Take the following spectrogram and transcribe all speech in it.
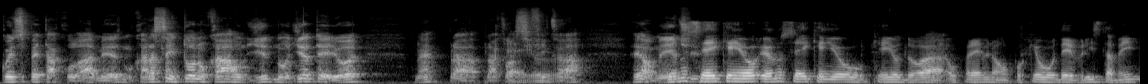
coisa espetacular mesmo. O cara sentou no carro no dia, no dia anterior, né, pra classificar. Realmente. Eu não sei quem eu, eu não sei quem eu, quem eu dou a- o prêmio não, porque o De Vries também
